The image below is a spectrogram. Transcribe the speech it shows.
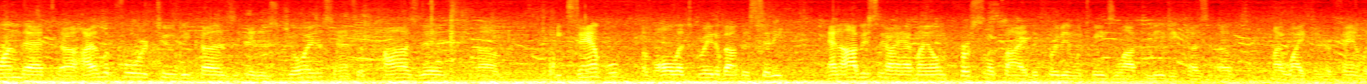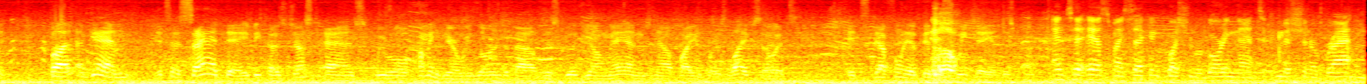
one that uh, I look forward to because it is joyous and it's a positive um, example all that's great about this city. And obviously I have my own personal tie to the Caribbean, which means a lot to me because of my wife and her family. But again, it's a sad day because just as we were all coming here, we learned about this good young man who's now fighting for his life. So it's it's definitely a bittersweet day at this point. And to ask my second question regarding that to Commissioner Bratton,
